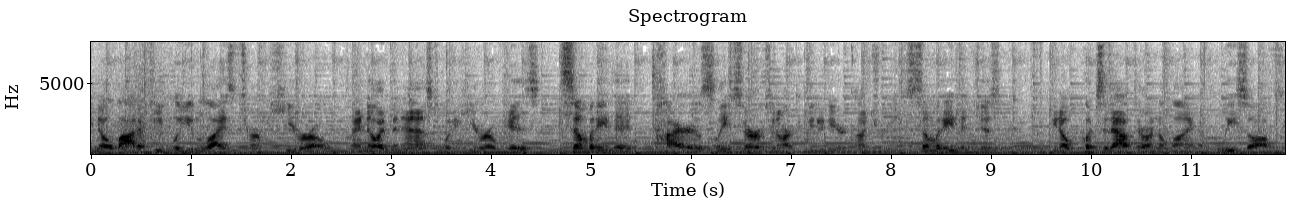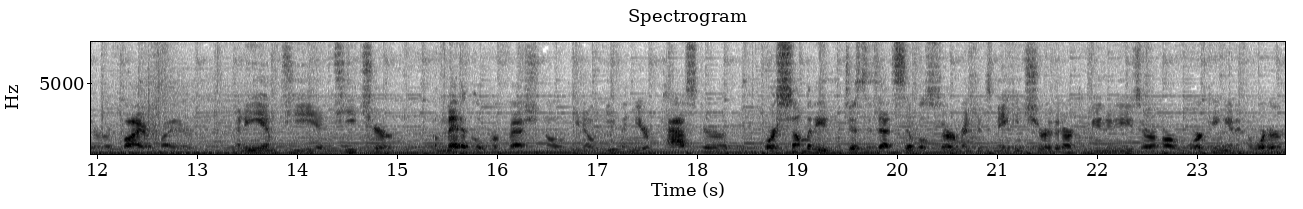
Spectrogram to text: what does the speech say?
You know, a lot of people utilize the term hero. I know I've been asked what a hero is. Somebody that tirelessly serves in our community or country. Somebody that just, you know, puts it out there on the line. A police officer, a firefighter, an EMT, a teacher, a medical professional, you know, even your pastor or somebody just as that civil servant that's making sure that our communities are, are working and in order.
